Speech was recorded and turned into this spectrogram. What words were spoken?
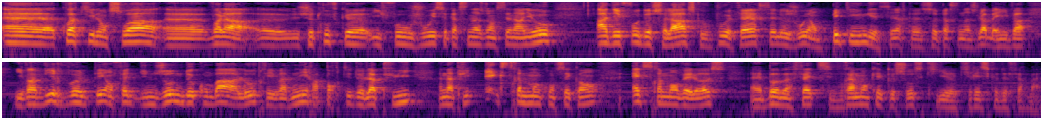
Euh, quoi qu'il en soit, euh, voilà, euh, je trouve qu'il faut jouer ce personnage dans le scénario, à défaut de cela, ce que vous pouvez faire, c'est le jouer en picking, c'est-à-dire que ce personnage-là, ben, il va, il va virevolter en fait d'une zone de combat à l'autre, il va venir apporter de l'appui, un appui extrêmement conséquent, extrêmement véloce. Bob eh, Boba Fett, c'est vraiment quelque chose qui, euh, qui risque de faire mal.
